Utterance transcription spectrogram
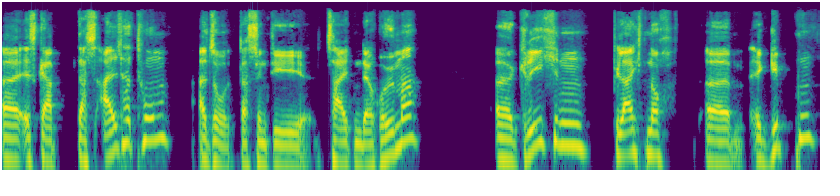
äh, es gab das Altertum, also das sind die Zeiten der Römer, äh, Griechen, vielleicht noch äh, Ägypten,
